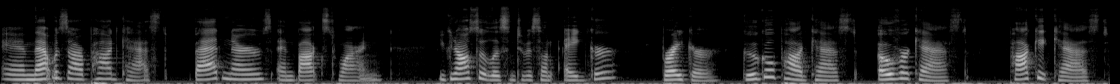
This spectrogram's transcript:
And that was our podcast, Bad Nerves and Boxed Wine. You can also listen to us on Anchor, Breaker, Google Podcast, Overcast, Pocket Cast,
